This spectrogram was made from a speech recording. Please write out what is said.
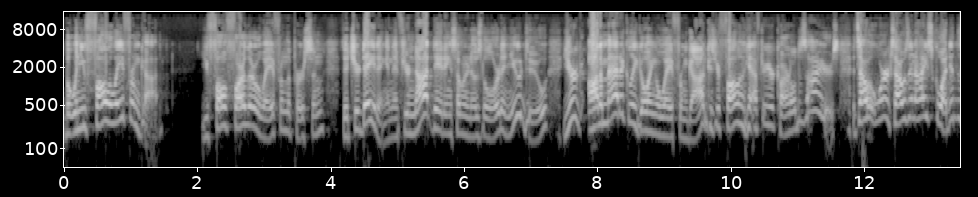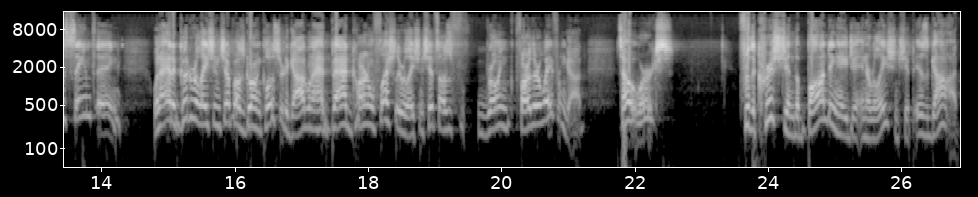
But when you fall away from God, You fall farther away from the person that you're dating. And if you're not dating someone who knows the Lord and you do, you're automatically going away from God because you're following after your carnal desires. It's how it works. I was in high school, I did the same thing. When I had a good relationship, I was growing closer to God. When I had bad carnal, fleshly relationships, I was f- growing farther away from God. It's how it works. For the Christian, the bonding agent in a relationship is God.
